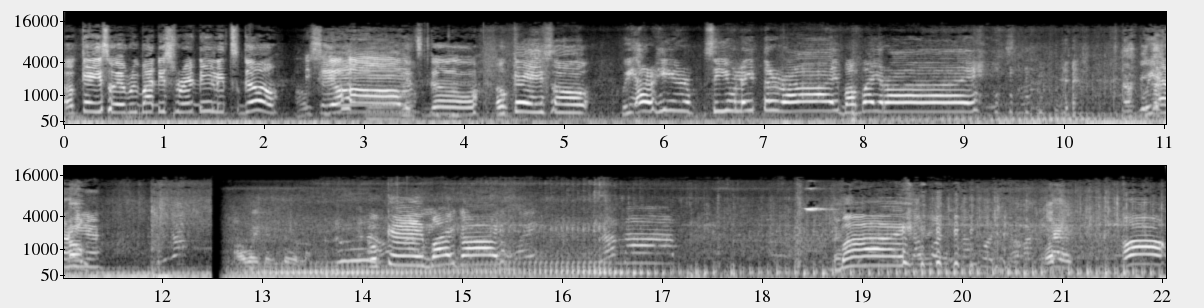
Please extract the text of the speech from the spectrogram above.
okay so everybody's ready. Let's go. Let's go! Let's go. Okay, so we are here. See you later, Rai. Bye bye, Rai. we are here. Okay, bye guys. Bye. oh,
